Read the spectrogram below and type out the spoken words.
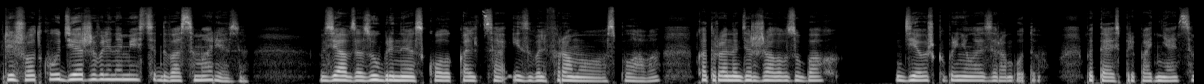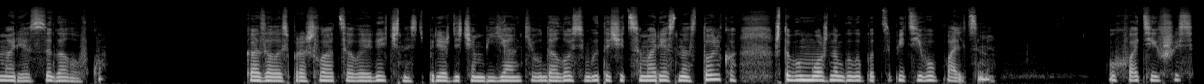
Решетку удерживали на месте два самореза. Взяв зазубренный осколок кольца из вольфрамового сплава, который она держала в зубах, Девушка принялась за работу, пытаясь приподнять саморез за головку. Казалось, прошла целая вечность, прежде чем Бьянке удалось вытащить саморез настолько, чтобы можно было подцепить его пальцами. Ухватившись,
